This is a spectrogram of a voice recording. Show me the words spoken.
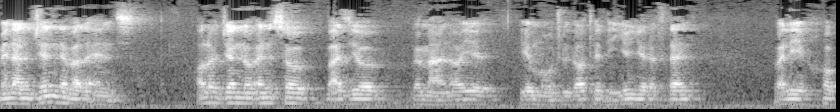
من الجن و الانس حالا جن و انس و بعضی به معنای یه موجودات دیگه گرفتن. ولی خب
